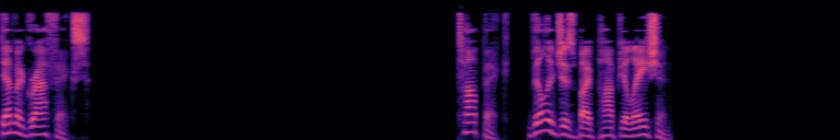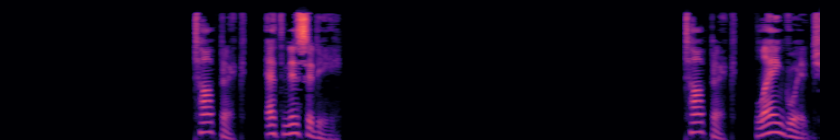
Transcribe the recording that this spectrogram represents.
Demographics. Villages by population. Ethnicity. Language.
